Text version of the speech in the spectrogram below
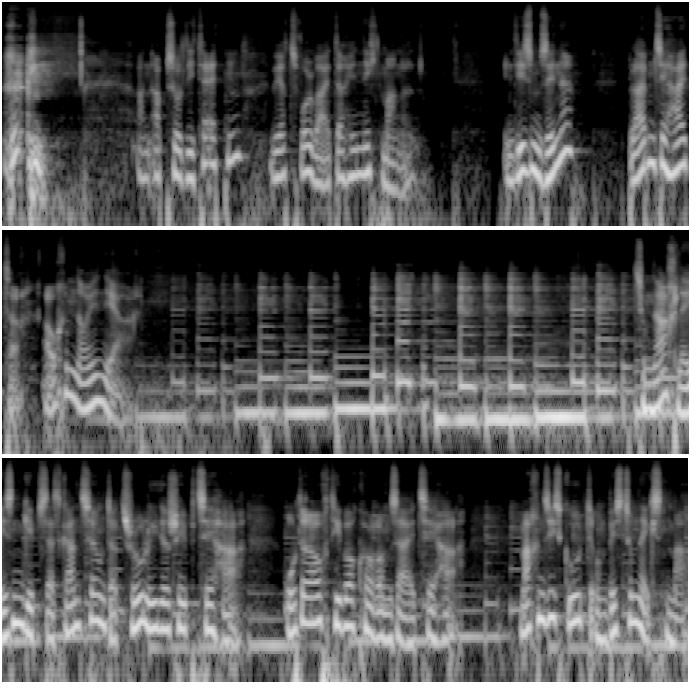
An Absurditäten wird es wohl weiterhin nicht mangeln. In diesem Sinne, bleiben Sie heiter, auch im neuen Jahr. Zum Nachlesen gibt es das Ganze unter True Leadership CH oder auch Tibor. Machen Sie es gut und bis zum nächsten Mal.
